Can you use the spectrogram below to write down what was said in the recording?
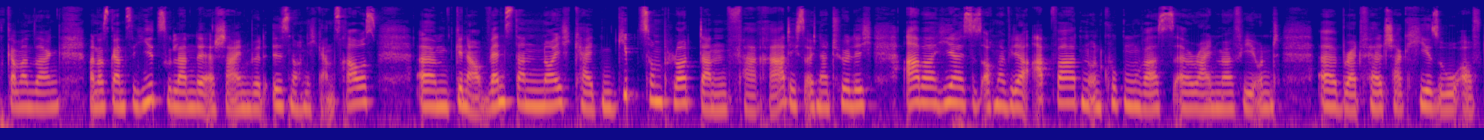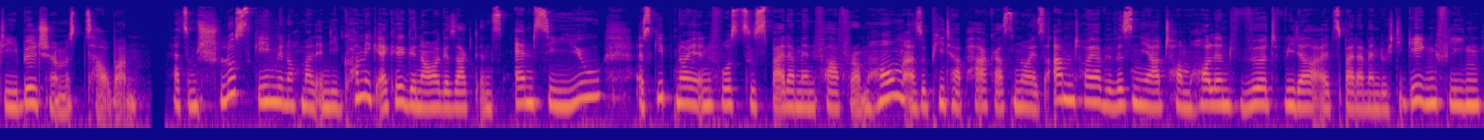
kann man sagen. Wann das Ganze hierzulande erscheinen wird, ist noch nicht ganz raus. Ähm, genau, wenn es dann Neuigkeiten gibt zum Plot, dann verrate ich es euch natürlich. Aber hier heißt es auch mal wieder abwarten und gucken, was äh, Ryan Murphy und äh, Brad Felchuk hier so auf die Bildschirme zaubern. Ja, zum Schluss gehen wir nochmal in die Comic-Ecke, genauer gesagt ins MCU. Es gibt neue Infos zu Spider-Man Far From Home, also Peter Parkers neues Abenteuer. Wir wissen ja, Tom Holland wird wieder als Spider-Man durch die Gegend fliegen.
